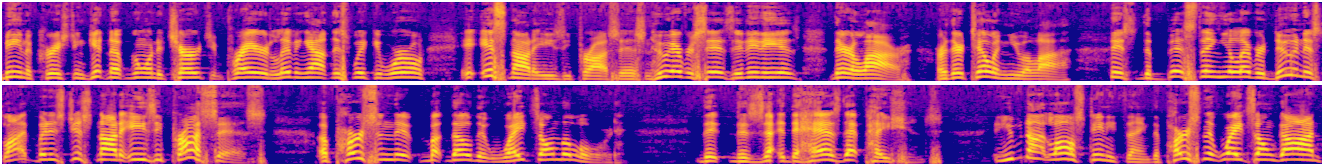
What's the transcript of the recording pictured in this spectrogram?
being a Christian, getting up, going to church and prayer, living out in this wicked world, it, it's not an easy process. And whoever says that it is, they're a liar or they're telling you a lie. It's the best thing you'll ever do in this life, but it's just not an easy process. A person that, but though that waits on the Lord, that, that has that patience, you've not lost anything. The person that waits on God,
